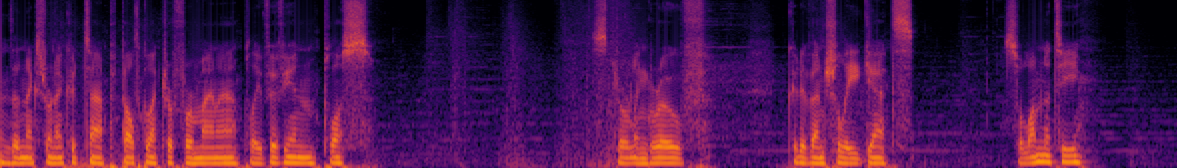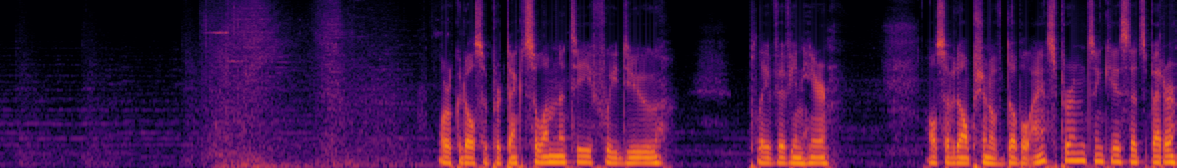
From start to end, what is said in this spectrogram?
And then next turn I could tap Pelt Collector for mana, play Vivien, plus Sterling Grove could eventually get Solemnity. Or could also protect Solemnity if we do play Vivien here. Also have the option of double Aspirant in case that's better.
